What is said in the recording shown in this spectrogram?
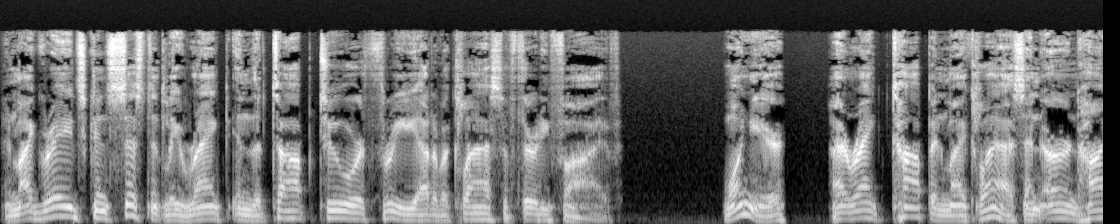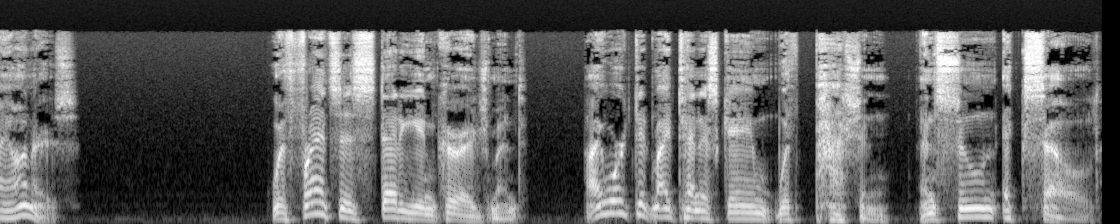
and my grades consistently ranked in the top two or three out of a class of 35. One year, I ranked top in my class and earned high honors. With France's steady encouragement, I worked at my tennis game with passion and soon excelled.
